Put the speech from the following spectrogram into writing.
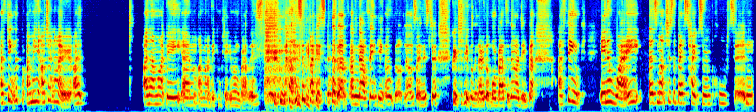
I think the I mean I don't know I and I might be um, I might be completely wrong about this, but I suppose I'm now thinking, oh God, now I'm saying this to a group of people that know a lot more about it than I do. But I think, in a way, as much as the best hopes are important,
